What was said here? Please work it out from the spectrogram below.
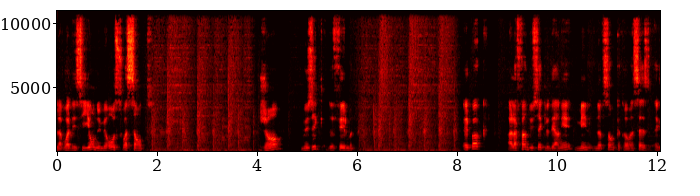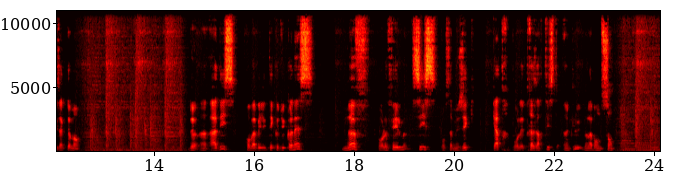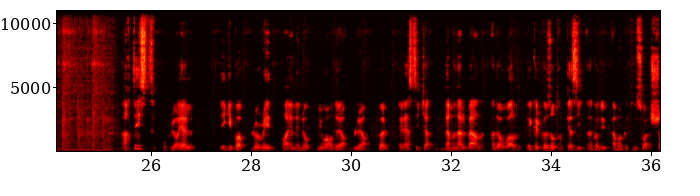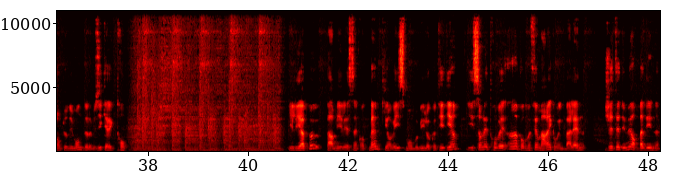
La voix des sillons numéro 60. Genre, musique de film. Époque, à la fin du siècle dernier, 1996 exactement. De 1 à 10, probabilité que tu connaisses. 9 pour le film, 6 pour sa musique, 4 pour les 13 artistes inclus dans la bande son. Artistes, au pluriel, Iggy Pop, Lou Reed, Brian Eno, New Order, Blur, Pulp, Elastica, Damon Albarn, Underworld et quelques autres quasi inconnus, à moins que tu ne sois champion du monde de la musique électro. Il y a peu, parmi les 50 mêmes qui envahissent mon mobile au quotidien, il s'en est trouvé un pour me faire marrer comme une baleine. J'étais d'humeur badine.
